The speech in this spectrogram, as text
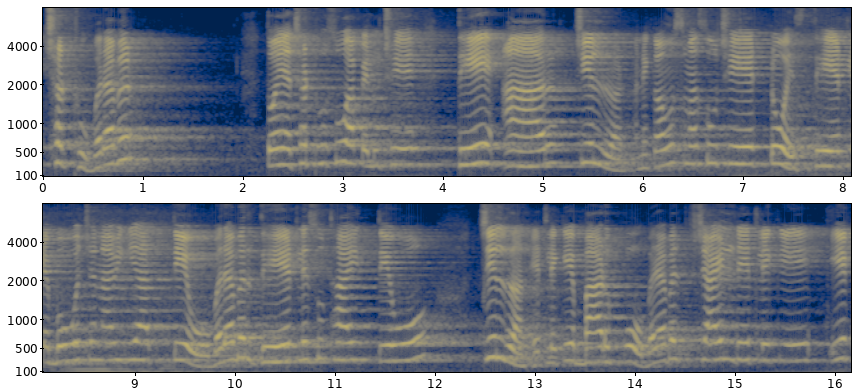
છઠ્ઠું, બરાબર? તો અહીંયા છઠ્ઠું શું આપેલું છે? They are children. અને કૌંસમાં શું છે? ટોયસ. ધે એટલે બહુ વચન આવી ગયા, તેઓ. બરાબર? ધે એટલે શું થાય? તેઓ ચિલ્ડ્રન એટલે કે બાળકો. બરાબર? ચાઇલ્ડ એટલે કે એક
